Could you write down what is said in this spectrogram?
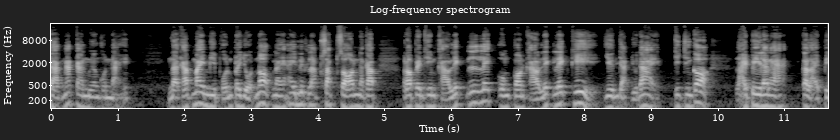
จากนักการเมืองคนไหน นะครับไม่มีผลประโยชน์นอกในให้ลึกลับซับซ้อนนะครับ เราเป็นทีมข่าวเล็กๆองค์กรข่าวเล็ก ๆ ที่ยืนหยัดอยู่ได้ จริง ๆ ก็หลายปีแล้วนะฮะก็หลายปี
